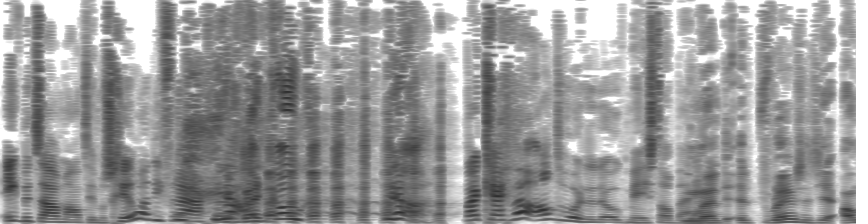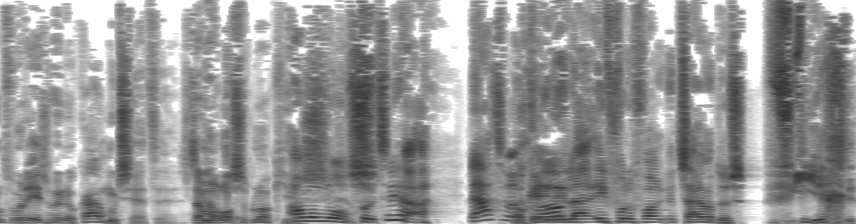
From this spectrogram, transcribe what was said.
ik betaal me altijd in mijn schil aan die vragen. Ja, ik ook. Ja. Maar ik krijg wel antwoorden er ook meestal bij. Maar het probleem is dat je antwoorden eerst nog in elkaar moet zetten. Het zijn allemaal Oké. losse blokjes. Allemaal los. Goed. Ja. Laten we Oké, gewoon... nee, even voor de verwarring. Het zijn er dus vier.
